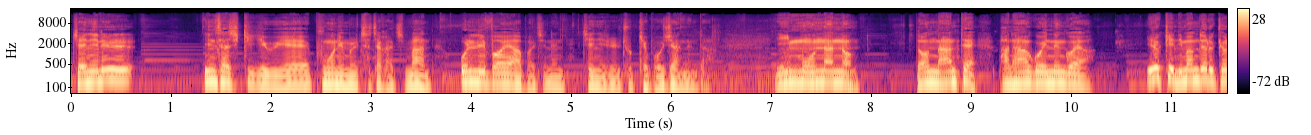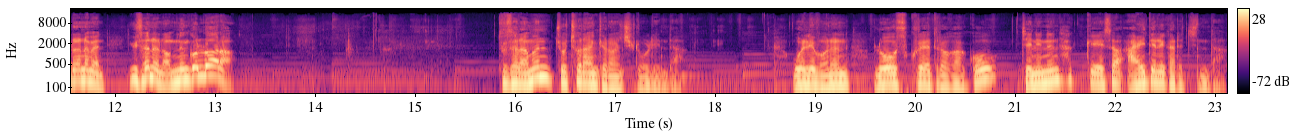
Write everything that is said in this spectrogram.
제니를 인사시키기 위해 부모님을 찾아가지만 올리버의 아버지는 제니를 좋게 보지 않는다. 이 못난 놈. 넌 나한테 반항하고 있는 거야. 이렇게 네 맘대로 결혼하면 유산은 없는 걸로 알아. 두 사람은 조촐한 결혼식을 올린다. 올리버는 로스쿨에 들어가고 제니는 학교에서 아이들을 가르친다.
